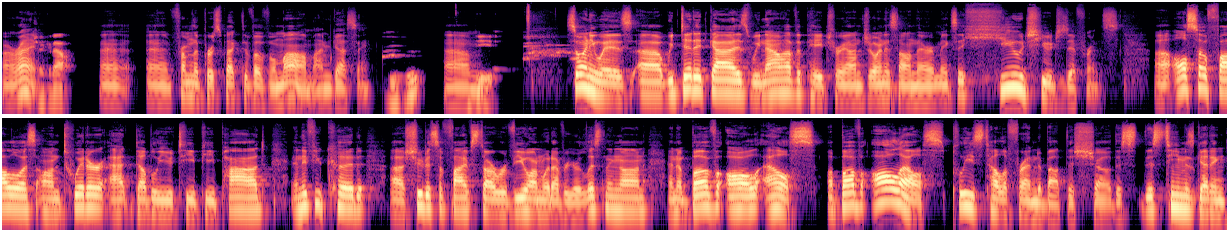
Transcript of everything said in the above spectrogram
All right. Check it out. Uh, uh, from the perspective of a mom, I'm guessing. hmm Um, Indeed. so, anyways, uh, we did it, guys. We now have a Patreon. Join us on there. It makes a huge, huge difference. Uh, also, follow us on Twitter at WTP Pod. And if you could, uh, shoot us a five star review on whatever you're listening on. And above all else, above all else, please tell a friend about this show. This, this team is getting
